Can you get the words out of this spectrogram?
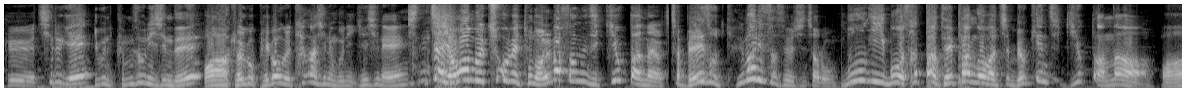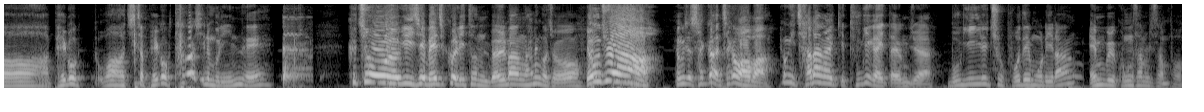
그 치르게 이분 금손이신데. 와 결국 100억을 타가시는 분이 계시네. 진짜 영화물 처음에 돈 얼마 썼는지 기억도 안 나요. 진짜 매소 개 많이 썼어요 진짜로. 무기 뭐 샀다 되판 거만 진짜 몇 개인지 기억도 안나와 100억 와 진짜 100억 타가시는 분이 있네 그쵸 여기 이제 매지컬 리턴 멸망하는 거죠. 영주야! 영주야 잠깐 잠깐 와봐. 형이 자랑할 게 두 개가 있다 영주야. 무기 1추 보데몰이랑 엠블 0313퍼.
